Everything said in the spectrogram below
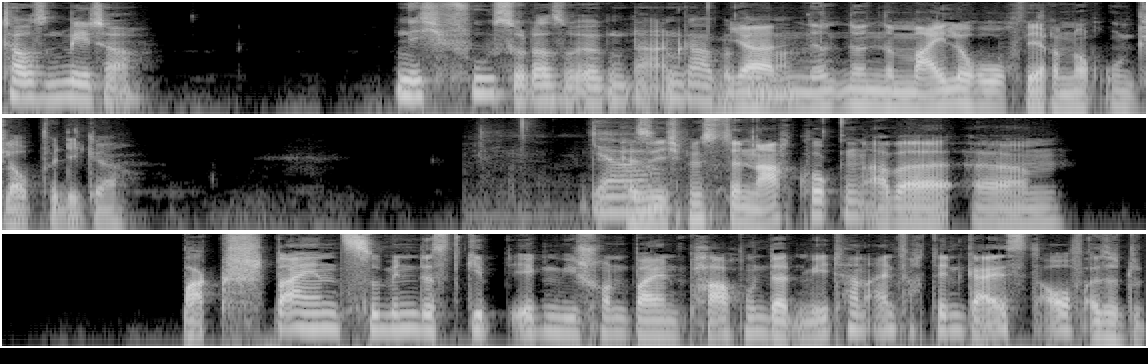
1000 Meter. Nicht Fuß oder so irgendeine Angabe. Ja, eine ne, ne Meile hoch wäre noch unglaubwürdiger. Ja. Also ich müsste nachgucken, aber ähm, Backstein zumindest gibt irgendwie schon bei ein paar hundert Metern einfach den Geist auf. Also du,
